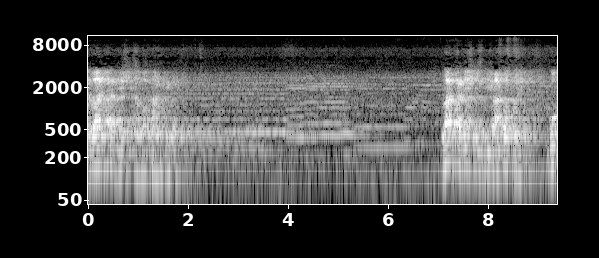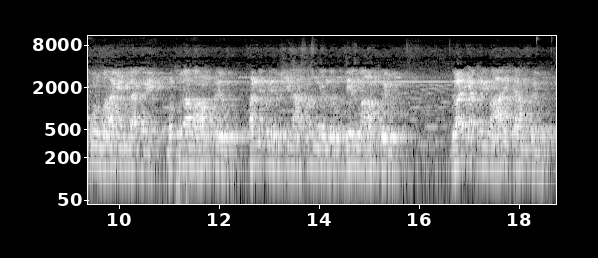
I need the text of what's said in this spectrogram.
દ્વારકાધીશના વખાણ કર્યા દ્વારકાધીશની બધી વાતો કરી. ગોકુળમાં આવી લીલા કરી. મથુરામાં આમ કર્યું. સાંદીપની ઋષિના આશ્રમની અંદર ઉજ્જૈનમાં આમ કર્યું. દ્વારકાપુરીમાં આ રીતે આમ કર્યું.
